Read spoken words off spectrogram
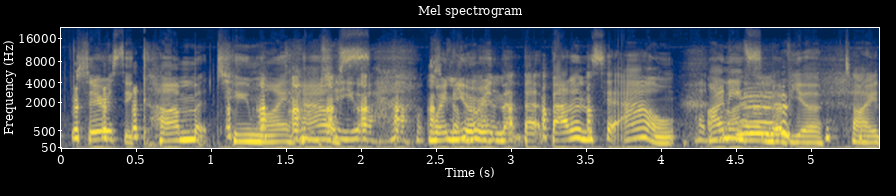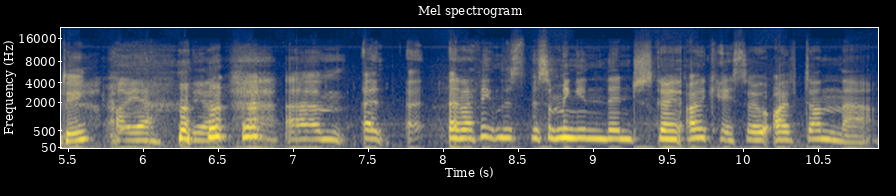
Seriously, come to my Come to house your house. when you're in that, that. Balance it out. I need some of your tidy. Oh yeah, yeah. um, and, and I think there's, there's something in then just going. Okay, so I've done that.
